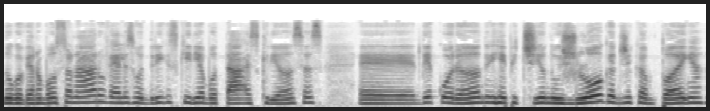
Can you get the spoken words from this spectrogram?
no governo Bolsonaro, o Vélez Rodrigues queria botar as crianças é, decorando e repetindo o slogan de campanha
